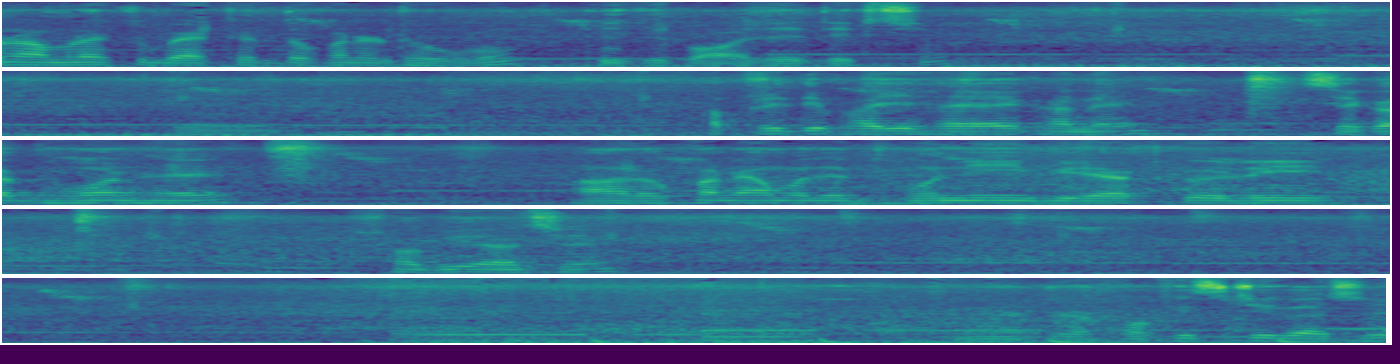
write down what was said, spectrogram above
চলুন, আমরা একটু ব্যাটের দোকানে ঢুকবো। কী কী পাওয়া যায় দেখছি। তো, আফ্রিদি ভাই হ্যাঁ এখানে শেখর ধোয়ান হ্যাঁ। আর ওখানে আমাদের ধোনি, বিরাট কোহলি, সবই আছে। একটা হকি স্টিক আছে।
